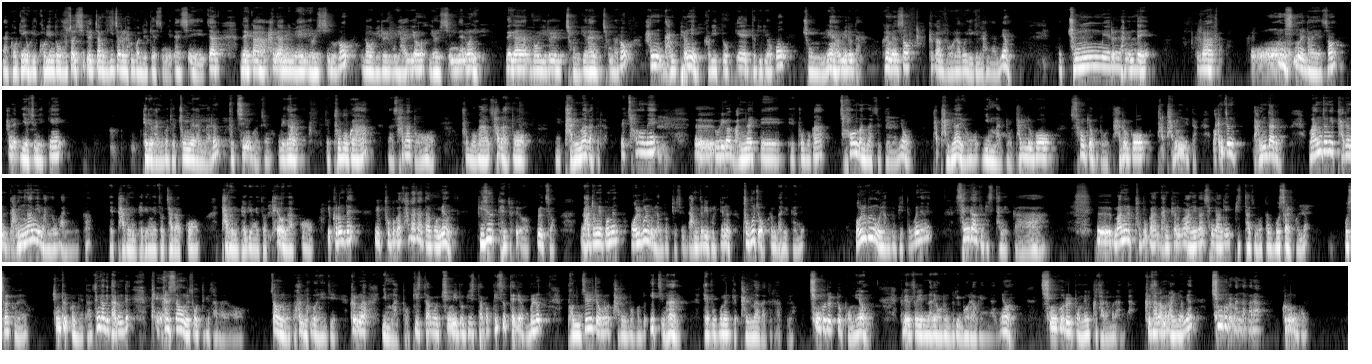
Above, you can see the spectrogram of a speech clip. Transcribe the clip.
아, 거기 우리 고린도 후서 11장 2절을 한번 읽겠습니다. 시작. 내가 하나님의 열심으로 너희를 위하여 열심 내노니 내가 너희를 정결한 처녀로 한 남편인 그리스도께 드리려고 중매함이로다. 그러면서 그가 뭐라고 얘기를 하냐면 중매를 하는데 그가 온 힘을 다해서 예수님께 데려가는 거죠. 중매란 말은 붙이는 거죠. 우리가 부부가 살아도 부부가 살아도 닮아가더라. 처음에 어, 우리가 만날 때 부부가 처음 만났을 때는요 다 달라요. 입맛도 다르고 성격도 다르고 다 다릅니다. 완전 남다른 완전히 다른 남남이 만난 거 아닙니까? 예, 다른 배경에서 자랐고 다른 배경에서 태어났고 그런데 이 부부가 살아가다 보면 비슷해져요. 그렇죠. 나중에 보면 얼굴 모양도 비슷해요. 남들이 볼 때는 부부죠. 그런다니까요. 얼굴 모양도 비슷해요. 왜냐면 생각이 비슷하니까. 어, 만일 부부가 남편과 아내가 생각이 비슷하지 못하면 못 살걸요? 못 살 거예요. 힘들 겁니다. 생각이 다른데 매일 싸우면서 어떻게 살아요? 싸우는 것도 한두 번이지. 그러나 입맛도 비슷하고 취미도 비슷하고 비슷해져요. 물론 본질적으로 다른 부분도 있지만 대부분은 이렇게 닮아가더라고요. 친구들도 보면 그래서 옛날에 어른들이 뭐라고 했냐면 친구를 보면 그 사람을 안다. 그 사람을 알려면 친구를 만나봐라. 그러는 거예요.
